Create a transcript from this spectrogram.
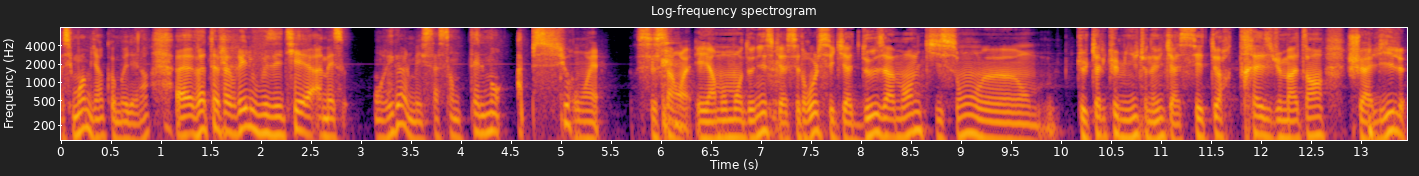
C'est moins bien comme modèle. Hein. 29 avril, vous étiez à Metz. On rigole, mais ça semble tellement absurde. Ouais. C'est ça, ouais. Et à un moment donné, ce qui est assez drôle, c'est qu'il y a deux amendes qui sont euh, que quelques minutes. Il y en a une qui est à 7h13 du matin, je suis à Lille,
